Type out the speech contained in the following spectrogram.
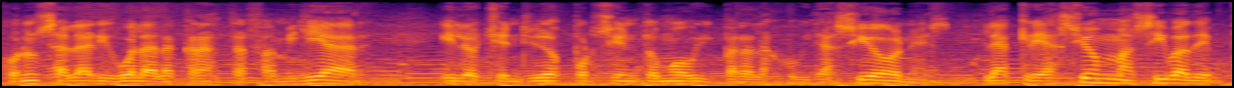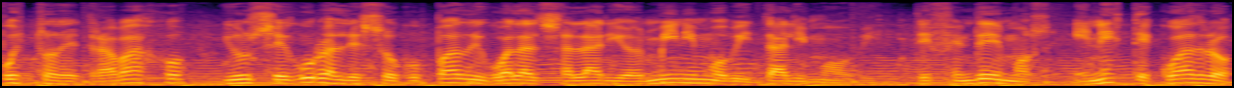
con un salario igual a la canasta familiar, el 82% móvil para las jubilaciones, la creación masiva de puestos de trabajo y un seguro al desocupado igual al salario mínimo vital y móvil. Defendemos en este cuadro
